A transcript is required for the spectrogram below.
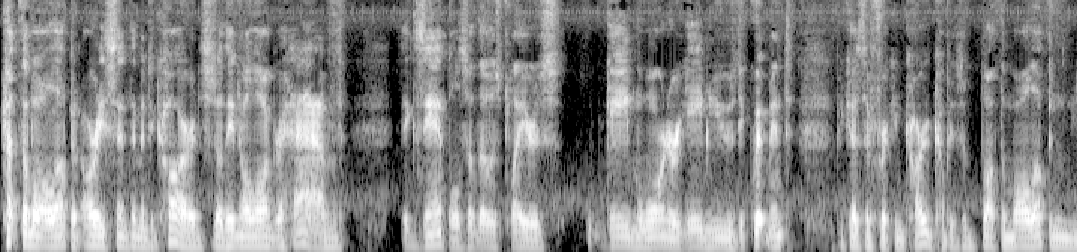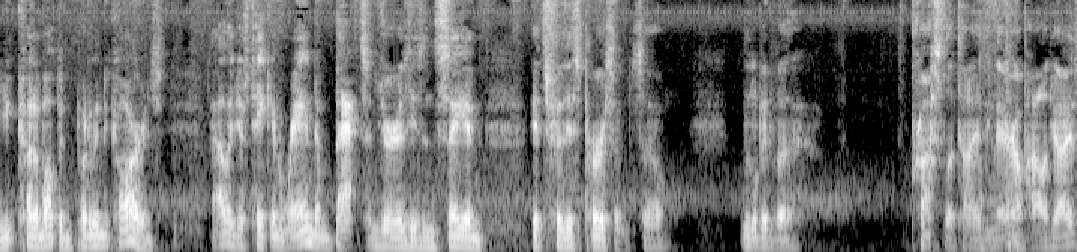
cut them all up, and already sent them into cards, so they no longer have examples of those players' game-worn or game-used equipment because the freaking card companies have bought them all up and you cut them up and put them into cards. Now they're just taking random bats and jerseys and saying it's for this person. So a little bit of a proselytizing there. I apologize.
